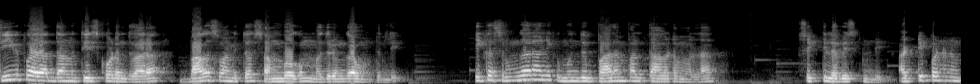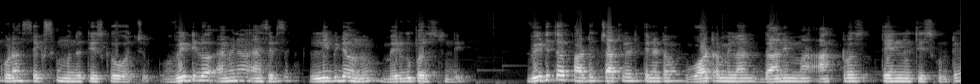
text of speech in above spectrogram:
తీపి పదార్థాలను తీసుకోవడం ద్వారా భాగస్వామితో సంభోగం మధురంగా ఉంటుంది. ఇక శృంగారానికి ముందు బాదం పాలు తాగటం వల్ల శక్తి లభిస్తుంది. అట్టి పండును కూడా సెక్స్కి ముందు తీసుకోవచ్చు. వీటిలో అమినో యాసిడ్స్ లిబిడోను మెరుగుపరుస్తుంది. వీటితో పాటు చాక్లెట్ తినటం వాటర్ మిలాన్ దానిమ్మ ఆక్ట్రోస్ తేనెను తీసుకుంటే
